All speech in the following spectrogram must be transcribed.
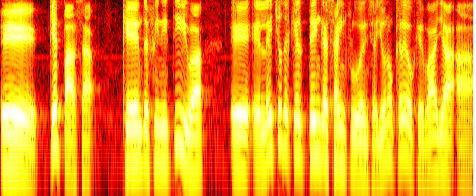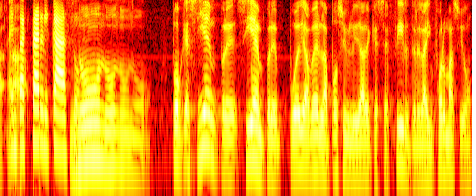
Eh, ¿Qué pasa? Que en definitiva, eh, el hecho de que él tenga esa influencia, yo no creo que vaya a... A impactar el caso. No, no, no, no. Porque siempre, siempre puede haber la posibilidad de que se filtre la información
